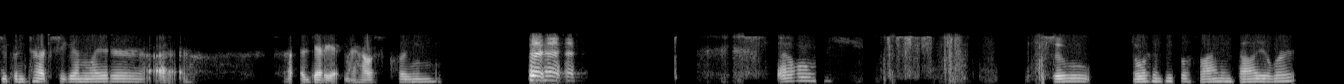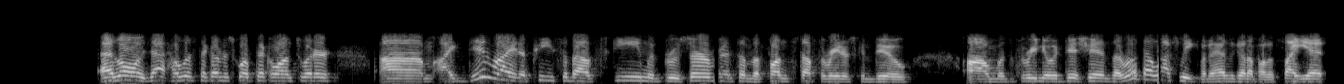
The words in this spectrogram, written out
keep in touch again later. Uh, I gotta get my house clean. Um, so, where can people find and follow your work? As always, at holistic underscore pickle on Twitter. Um, I did write a piece about scheme with Bruce Irvin and some of the fun stuff the Raiders can do um, with the three new additions. I wrote that last week, but it hasn't got up on the site yet.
